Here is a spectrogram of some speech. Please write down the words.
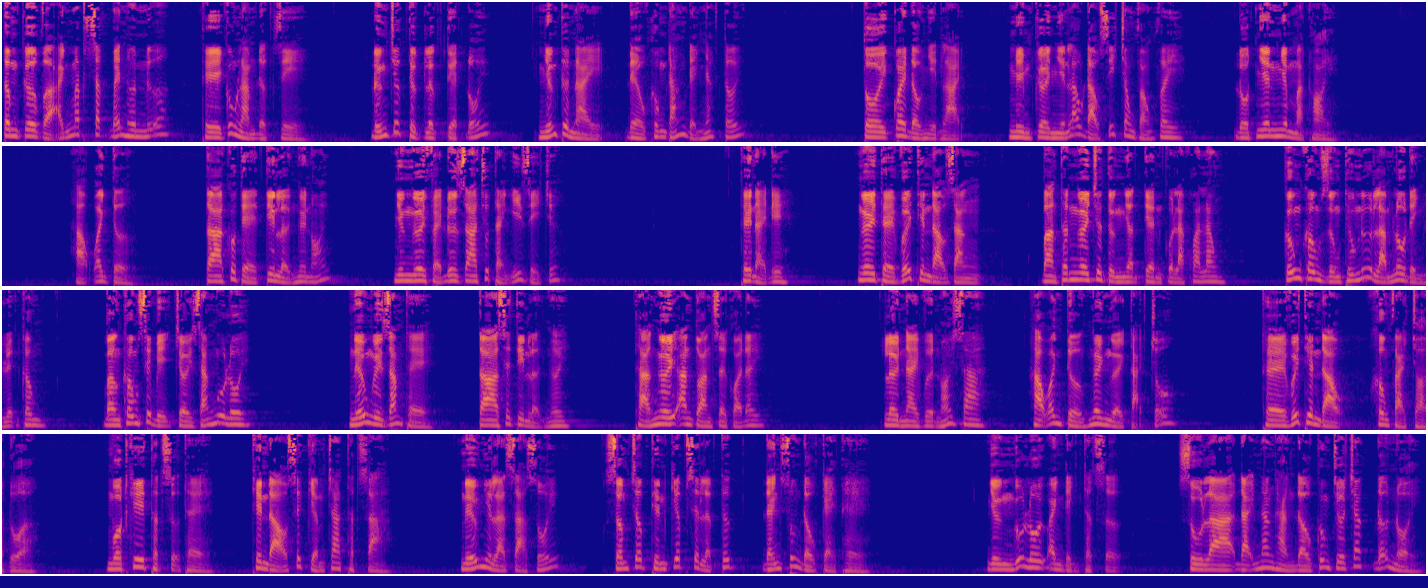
Tâm cơ và ánh mắt sắc bén hơn nữa thì cũng làm được gì? Đứng trước thực lực tuyệt đối, những thứ này đều không đáng để nhắc tới. Tôi quay đầu nhìn lại, mỉm cười nhìn lão đạo sĩ trong vòng vây, đột nhiên nghiêm mặt hỏi: "Hạo Anh Tử, ta có thể tin lời ngươi nói, nhưng ngươi phải đưa ra chút thành ý gì chứ?" "Thế này đi, ngươi thề với thiên đạo rằng bản thân ngươi chưa từng nhận tiền của Lạc Hoa Long, cũng không dùng thiếu nữ làm lô đỉnh luyện công, bằng không sẽ bị trời giáng ngũ lôi. Nếu ngươi dám thề, ta sẽ tin lời ngươi, thả ngươi an toàn rời khỏi đây." Lời này vừa nói ra, Hạo Anh Tưởng ngây người tại chỗ. Thề với Thiên đạo không phải trò đùa. Một khi thật sự thề, Thiên đạo sẽ kiểm tra thật giả. Nếu như là giả dối, sớm chớp thiên kiếp sẽ lập tức đánh xuống đầu kẻ thề. Nhưng ngũ lôi oanh đỉnh thật sự, dù là đại năng hàng đầu cũng chưa chắc đỡ nổi.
